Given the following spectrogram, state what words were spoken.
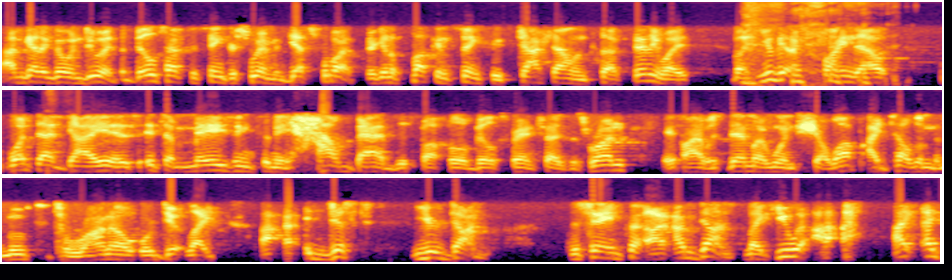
I've got to go and do it. The Bills have to sink or swim. And guess what? They're going to fucking sink because Josh Allen sucks anyway. But you got to find out what that guy is. It's amazing to me how bad this Buffalo Bills franchise is run. If I was them, I wouldn't show up. I'd tell them to move to Toronto or do like I, I- just you're done. The same. I, I'm done. Like you, I, I, I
